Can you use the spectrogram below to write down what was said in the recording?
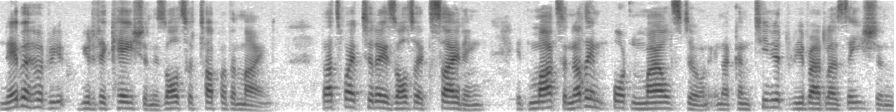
neighborhood beautification is also top of the mind. That's why today is also exciting. It marks another important milestone in a continued revitalization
